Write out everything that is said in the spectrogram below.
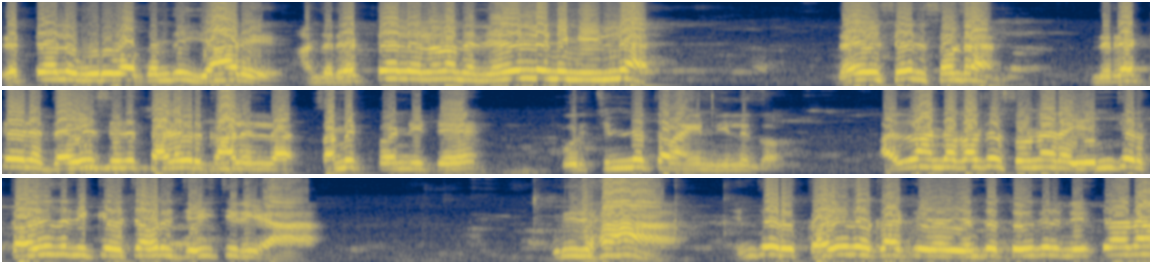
ரெட்டையில உருவாக்குறது யாரு? அந்த ரெட்டையில இல்லைன்னா அந்த நிழல்ல நீங்க இல்ல. தயவு செய்து சொல்றேன். இந்த ரெட்டையில தயவு செய்து தலைவர் காலையில் சமிட் பண்ணிட்டு ஒரு சின்னத்தை வாங்கி நில்லுங்க. அதுதான் அந்த காலத்துல சொன்னாரு எம்ஜிஆர் கழுத நிக்க வச்சு அவரு ஜெயிச்சிரியா புரியுதா? எந்த ஒரு கழுத காட்டி எந்த தொகுதியில நிற்கானா?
